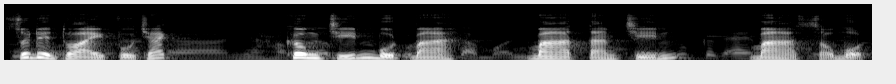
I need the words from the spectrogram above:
Số điện thoại phụ trách 0913 389 361.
